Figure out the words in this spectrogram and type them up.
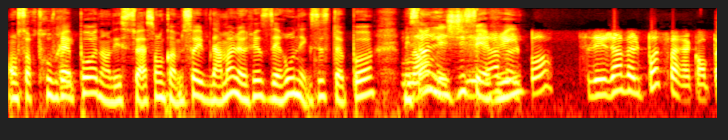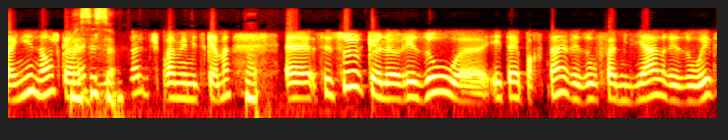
on se retrouverait pas dans des situations comme ça. Évidemment, le risque zéro n'existe pas. Mais sans légiférer les gens veulent pas se faire accompagner, non, je connais. c'est je prends mes médicaments. Euh, c'est sûr que le réseau euh, est important, réseau familial, réseau X,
